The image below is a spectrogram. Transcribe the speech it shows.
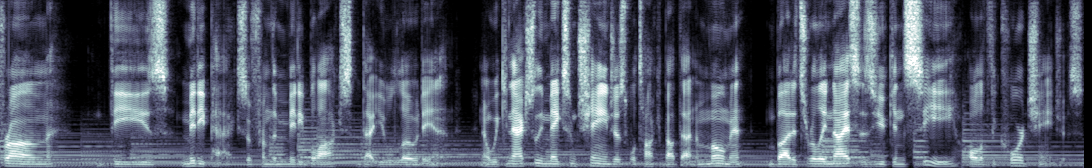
from these MIDI packs, so from the MIDI blocks that you load in. Now we can actually make some changes, we'll talk about that in a moment, but it's really nice as you can see all of the chord changes.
